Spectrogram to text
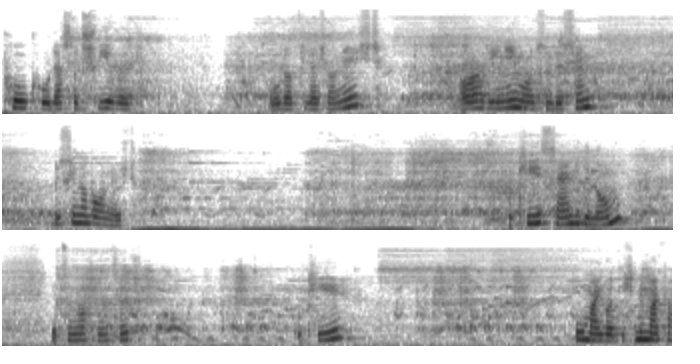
Poco. Das wird schwierig. Oder vielleicht auch nicht. Oh, die nehmen uns ein bisschen. Ein bisschen aber auch nicht. Okay, Sandy genommen. Jetzt noch den Set. Okay. Oh mein Gott, ich nehme einfach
